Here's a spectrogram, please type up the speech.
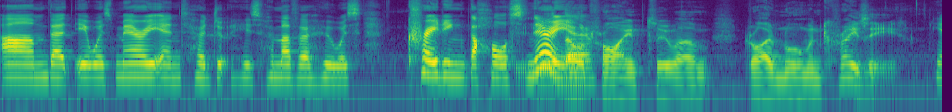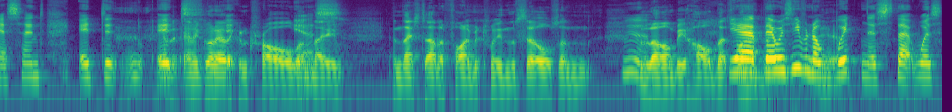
um, that it was Mary and her d- his her mother who was creating the whole scenario. Yeah, they were trying to um, drive Norman crazy, yes, and it did. and, It, and it got out of control, and they and they started fighting between themselves, and lo and behold, that's what Yeah, there was even a Yeah. witness that was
